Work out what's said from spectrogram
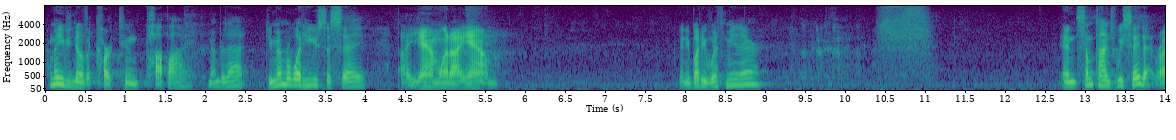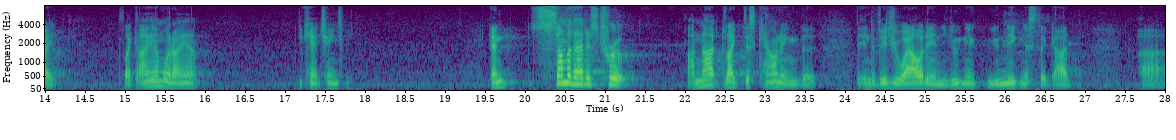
How many of you know the cartoon Popeye? Remember that? Do you remember what he used to say? I am what I am. Anybody with me there? And sometimes we say that, right? It's like, I am what I am. You can't change me. And some of that is true. I'm not like discounting the, the individuality and the uni- uniqueness that God uh,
